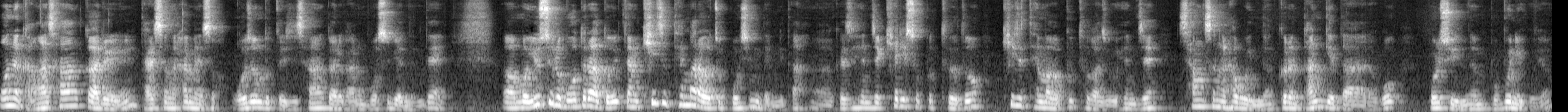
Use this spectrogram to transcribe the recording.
오늘 강한 상한가를 달성을 하면서 오전부터 이제 상한가를 가는 모습이었는데 어, 뭐 뉴스를 보더라도 일단 키즈 테마라고 좀 보시면 됩니다. 어, 그래서 현재 캐리 소프트도 키즈 테마가 붙어가지고 현재 상승을 하고 있는 그런 단계다라고 볼 수 있는 부분이고요.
